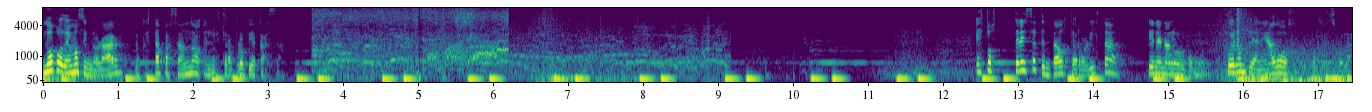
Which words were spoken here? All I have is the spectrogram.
No podemos ignorar lo que está pasando en nuestra propia casa. Estos tres atentados terroristas tienen algo en común. Fueron planeados por Hezbollah.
